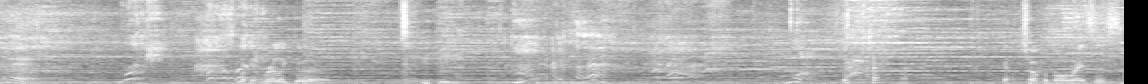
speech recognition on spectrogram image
Man, Look! it's looking really good. Got the chocobo races.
